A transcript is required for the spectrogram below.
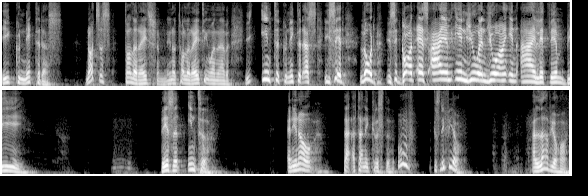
he connected us. Not just toleration, you know, tolerating one another. He interconnected us. He said, Lord, he said, God, as I am in you and you are in I, let them be. There's an inter. And you know, Tani Krista, ooh, because I love your heart.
